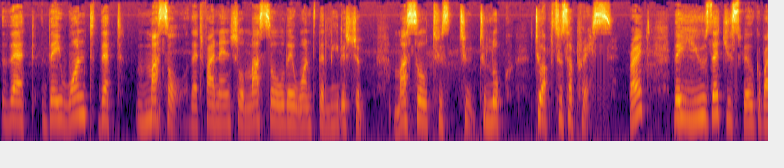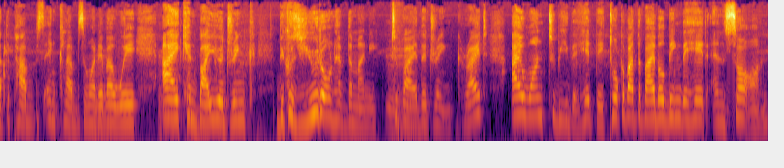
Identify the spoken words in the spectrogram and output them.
that they want that muscle, that financial muscle. They want the leadership muscle to to to look to up to suppress. Right? They use that. You spoke about the pubs and clubs and whatever, mm. where I can buy you a drink because you don't have the money to mm-hmm. buy the drink. Right? I want to be the head. They talk about the Bible being the head and so on.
